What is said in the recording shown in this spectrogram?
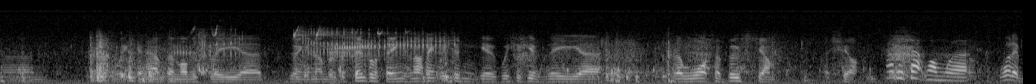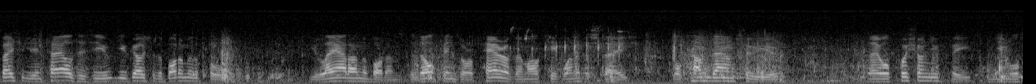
Um, have them obviously uh, doing a number of the simpler things, and I think we shouldn't give we should give the uh, the water boost jump a shot. How does that one work? What it basically entails is you, you go to the bottom of the pool, you lay out on the bottom, the dolphins, or a pair of them, I'll keep one at a stage, will come down to you, they will push on your feet, and you will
